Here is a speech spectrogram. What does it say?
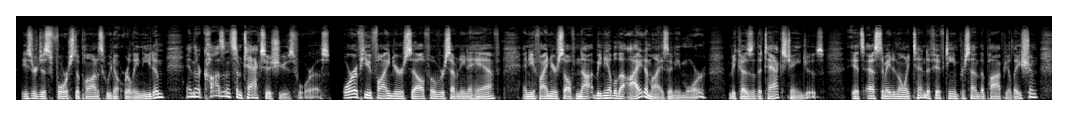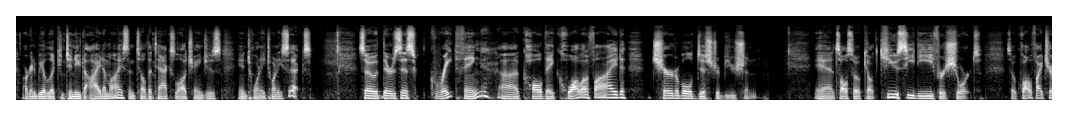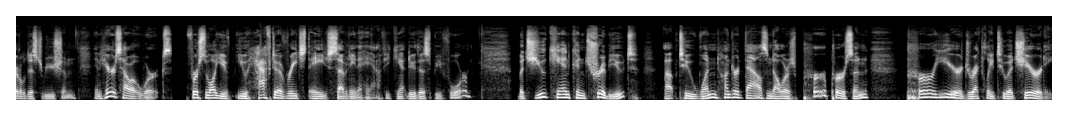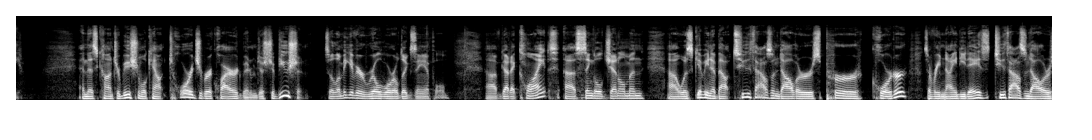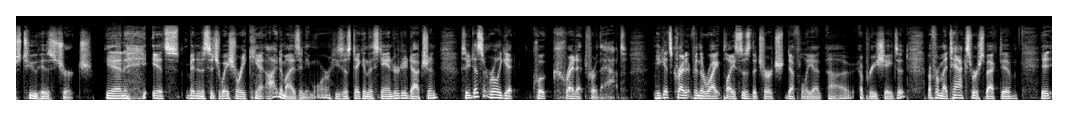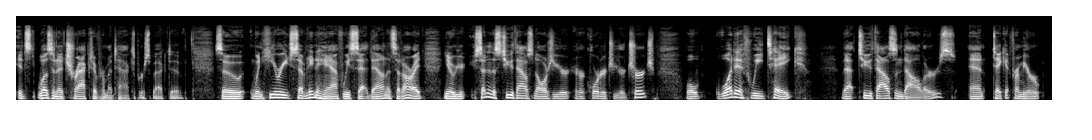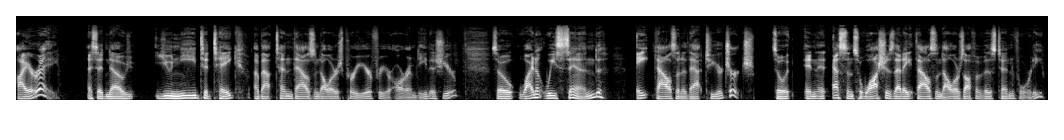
these are just forced upon us. We don't really need them. And they're causing some tax issues for us. Or if you find yourself over 70 and a half and you find yourself not being able to itemize anymore because of the tax changes, it's estimated only 10 to 15% of the population are going to be able to continue to itemize until the tax law changes in 2026. So there's this great thing uh, called a qualified charitable distribution and it's also called QCD for short. So qualified charitable distribution. And here's how it works. First of all, you you have to have reached age 70 and a half. You can't do this before, but you can contribute up to $100,000 per person per year directly to a charity. And this contribution will count towards your required minimum distribution. So let me give you a real world example. Uh, I've got a client, a single gentleman, uh, was giving about $2,000 per quarter, so every 90 days, $2,000 to his church. And it's been in a situation where he can't itemize anymore. He's just taking the standard deduction. So he doesn't really get quote credit for that. He gets credit from the right places. The church definitely uh, appreciates it, but from a tax perspective, it, it wasn't attractive from a tax perspective. So when he reached 70 and a half, we sat down and said, "All right, you know, you're sending this two thousand dollars a year or a quarter to your church. Well, what if we take that two thousand dollars and take it from your IRA?" I said, "No, you need to take about $10,000 per year for your RMD this year. So why don't we send 8,000 of that to your church? So in essence washes that $8,000 off of his 1040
